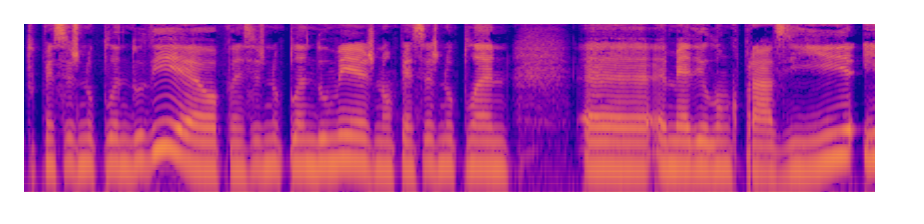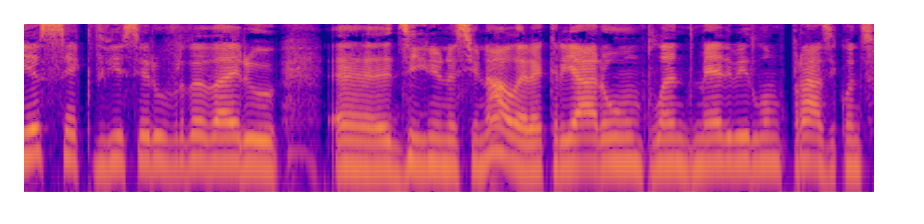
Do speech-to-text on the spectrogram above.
tu pensas no plano do dia ou pensas no plano do mês, não pensas no plano uh, a médio e longo prazo. E, esse é que devia ser o verdadeiro uh, desígnio nacional, era criar um plano de médio e de longo prazo. E quando se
